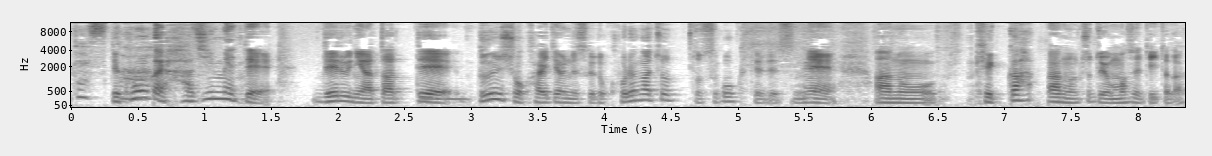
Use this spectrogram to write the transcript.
うですで今回初めて出るにあたって文章を書いてるんですけどこれがちょっとすごくてですねあの結果あのちょっと読ませていただ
